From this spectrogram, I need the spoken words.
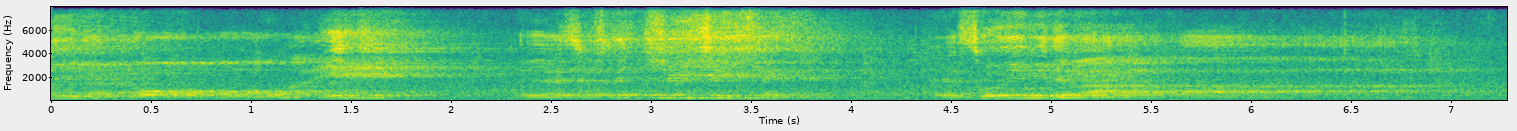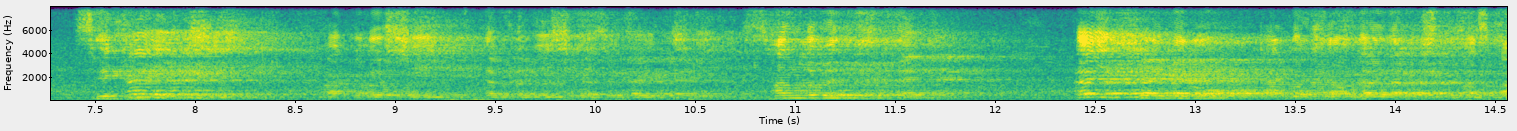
球団の、まあ、エース、えー、そして中心選手、えー、そういう意味では世界一、まあ、今年 WBC が世界一3度目ですよね。第1回目の監督さんは誰だか知ってますか？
